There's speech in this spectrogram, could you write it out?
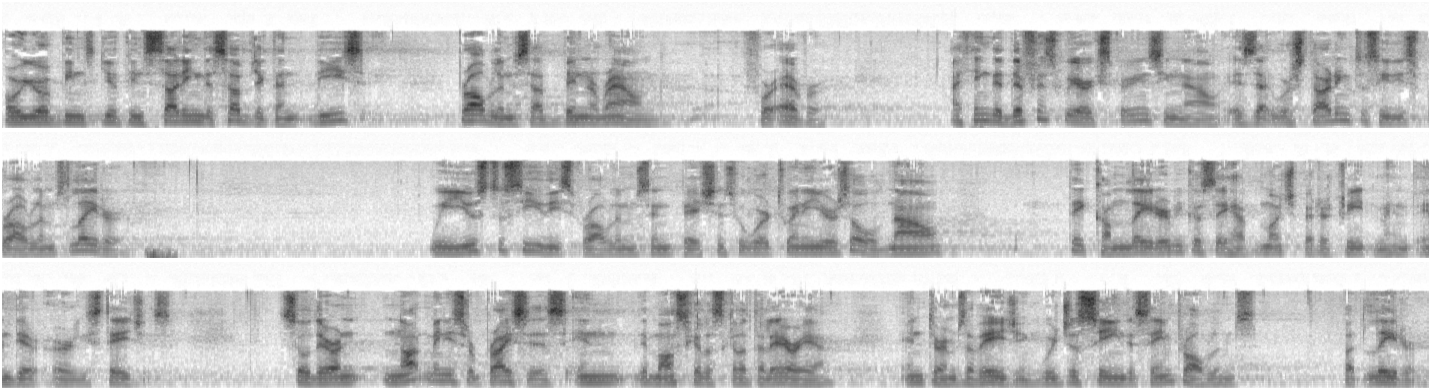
or you've been, you've been studying the subject, and these problems have been around forever. I think the difference we are experiencing now is that we're starting to see these problems later. We used to see these problems in patients who were 20 years old. Now they come later because they have much better treatment in their early stages. So there are not many surprises in the musculoskeletal area in terms of aging. We're just seeing the same problems, but later,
